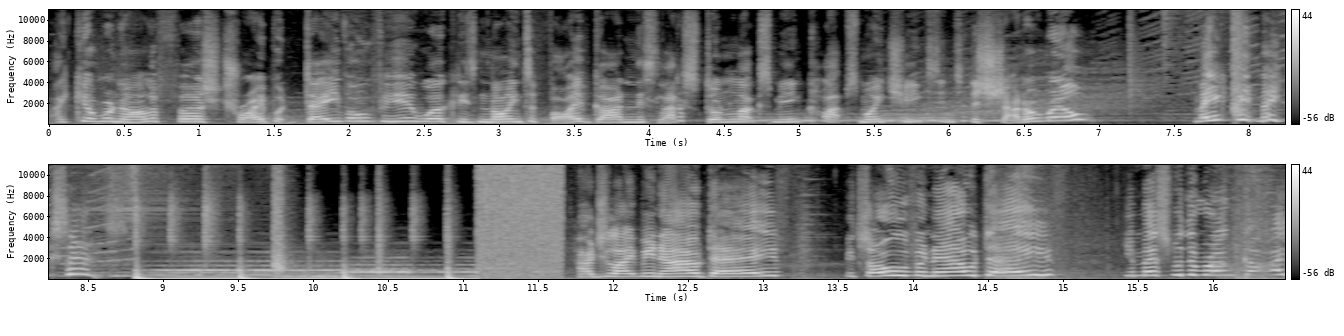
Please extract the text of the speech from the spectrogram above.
I killed Renala first try, but Dave over here working his 9 to 5 guarding this ladder stunlocks me and claps my cheeks into the shadow realm? Make it make sense! How'd you like me now, Dave? It's over now, Dave! You messed with the wrong guy,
